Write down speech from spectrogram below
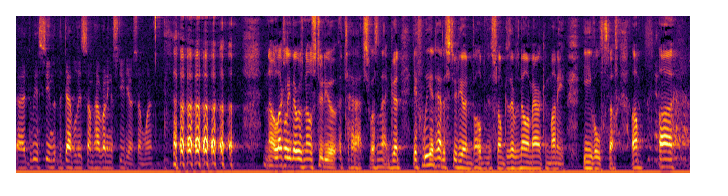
Uh, do we assume that the devil is somehow running a studio somewhere? no, luckily there was no studio attached. Wasn't that good? If we had had a studio involved in this film, because there was no American money, evil stuff, um, uh,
